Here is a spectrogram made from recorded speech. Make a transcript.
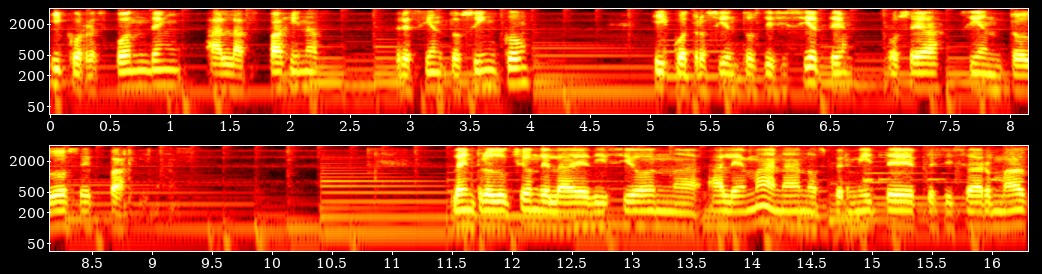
y corresponden a las páginas 305 y 417, o sea, 112 páginas. La introducción de la edición ah, alemana nos permite precisar más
